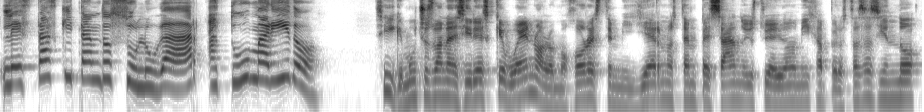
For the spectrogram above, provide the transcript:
Le estás quitando su lugar a tu marido. Sí, que muchos van a decir es que bueno, a lo mejor este mi yerno está empezando, yo estoy ayudando a mi hija, pero estás haciendo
